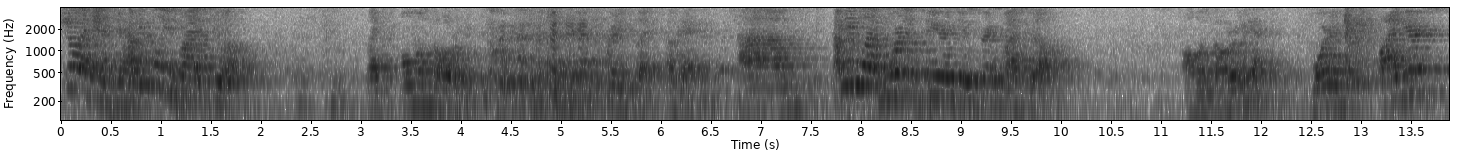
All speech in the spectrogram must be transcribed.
show of hands here. How many people use MySQL? Like almost the whole room. Pretty slick. Okay. Um, how many people have more than two years of experience with MySQL? Almost the whole room again. More than five years?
